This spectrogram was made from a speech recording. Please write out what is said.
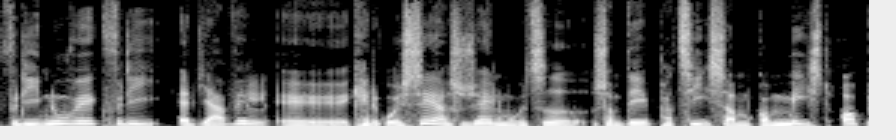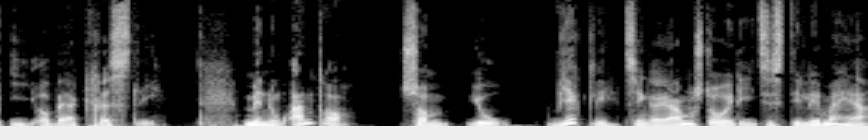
Fordi nu er vi ikke fordi, at jeg vil øh, kategorisere Socialdemokratiet som det parti, som går mest op i at være kristelig. Men nogle andre, som jo virkelig, tænker jeg, må stå i et etisk dilemma her.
